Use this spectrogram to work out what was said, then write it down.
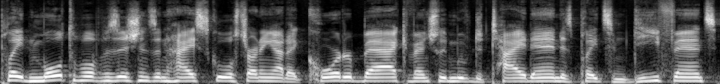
played multiple positions in high school, starting out at quarterback, eventually moved to tight end, has played some defense.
